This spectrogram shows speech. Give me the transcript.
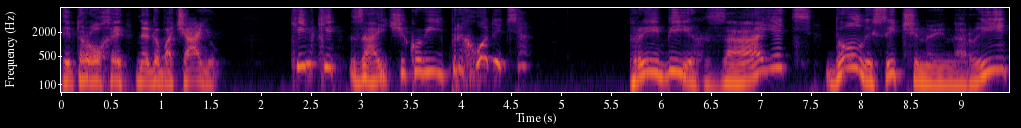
і трохи не добачаю. Тільки зайчикові й приходиться. Прибіг заєць до лисичиної нори.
